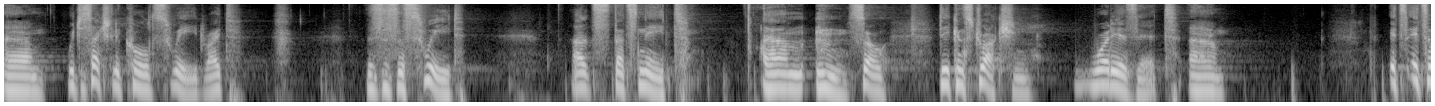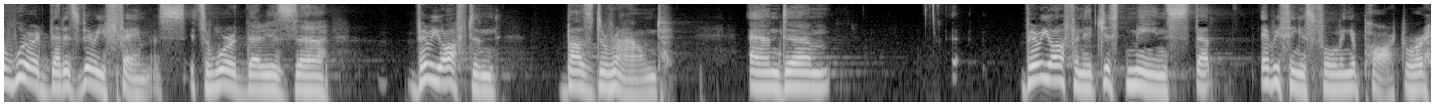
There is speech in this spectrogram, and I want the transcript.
um, which is actually called swede, right? This is a swede. That's, that's neat. Um, so, deconstruction, what is it? Um, it's, it's a word that is very famous. It's a word that is uh, very often buzzed around. And um, very often it just means that everything is falling apart or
